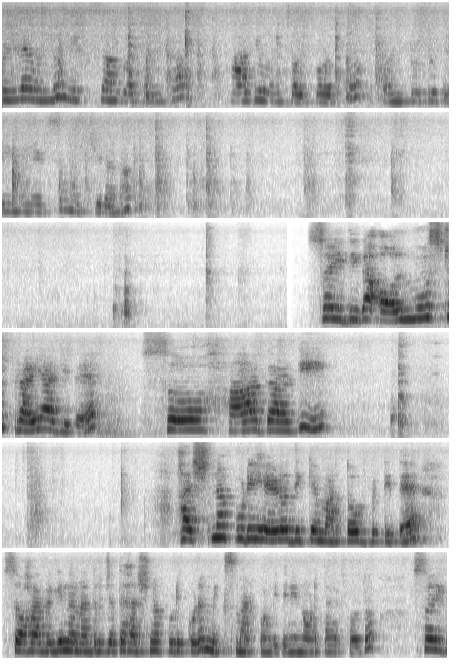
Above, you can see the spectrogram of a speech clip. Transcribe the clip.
ಒಳ್ಳೆ ಒಂದು ಮಿಕ್ಸ್ ಆಗೋ ತನಕ ಹಾಗೆ ಒಂದು ಸ್ವಲ್ಪ ಹೊತ್ತು, ಒಂದು ಟು ಟು ತ್ರೀ ಮಿನಿಟ್ಸ್ ಮುಚ್ಚಿಡೋಣ. ಸೊ ಇದೀಗ ಆಲ್ಮೋಸ್ಟ್ ಫ್ರೈ ಆಗಿದೆ. ಸೊ ಹಾಗಾಗಿ ಅರ್ಶಿನ ಪುಡಿ ಹೇಳೋದಿಕ್ಕೆ ಮರ್ತೋಗ್ಬಿಟ್ಟಿದ್ದೆ ಸೊ ಹಾಗಾಗಿ ನಾನು ಅದ್ರ ಜೊತೆ ಅರ್ಶಿನ ಪುಡಿ ಕೂಡ ಮಿಕ್ಸ್ ಮಾಡ್ಕೊಂಡಿದ್ದೀನಿ, ನೋಡ್ತಾ ಇರ್ಬೋದು. ಸೊ ಈಗ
